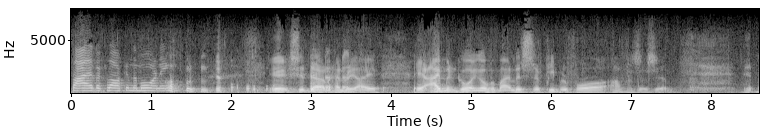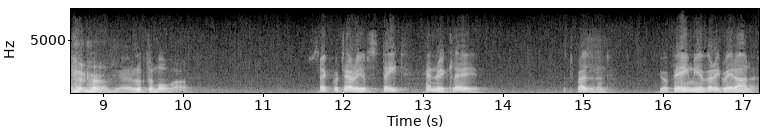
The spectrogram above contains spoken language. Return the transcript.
five o'clock in the morning. Oh, no. Uh, sit down, Henry. I, uh, I've been going over my lists of people for officers. Uh, uh, look them over. Secretary of State, Henry Clay. Mr. President, you're paying me a very great honor,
